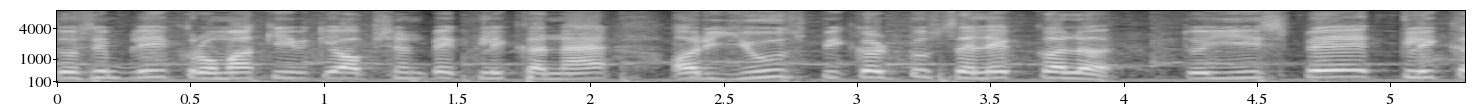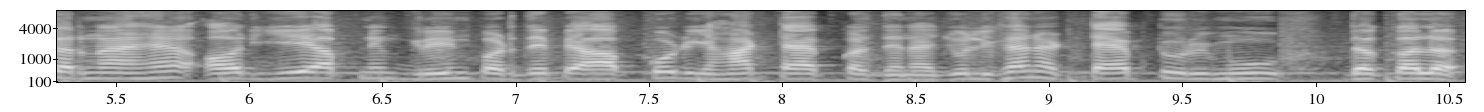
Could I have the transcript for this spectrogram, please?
तो सिंपली क्रोमा की के ऑप्शन पे क्लिक करना है और use picker to select colour तो इस पर क्लिक करना है और ये अपने ग्रीन पर्दे पे आपको यहाँ टैप कर देना है. जो लिखा है ना tap to remove the colour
